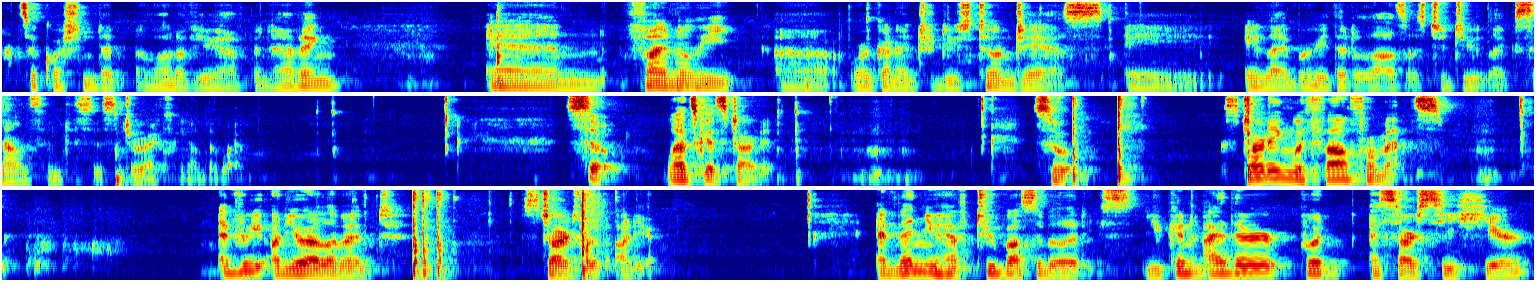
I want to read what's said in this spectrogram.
That's a question that a lot of you have been having. And finally, uh, we're going to introduce Tone.js, a, a library that allows us to do like sound synthesis directly on the web. So let's get started. So starting with file formats. Every audio element starts with audio. And then you have two possibilities. You can either put SRC here,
